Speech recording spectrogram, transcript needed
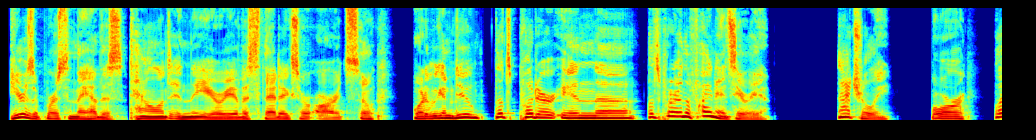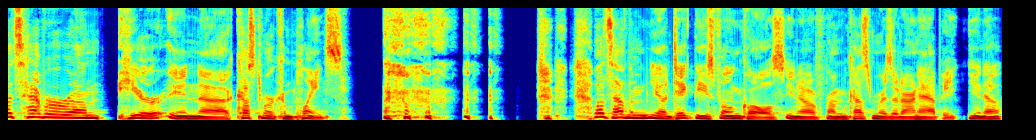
here's a person they have this talent in the area of aesthetics or arts. So what are we going to do? Let's put her in. Uh, let's put her in the finance area naturally. Or let's have her um, here in uh, customer complaints. let's have them, you know, take these phone calls, you know, from customers that aren't happy, you know.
